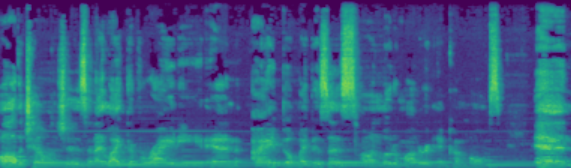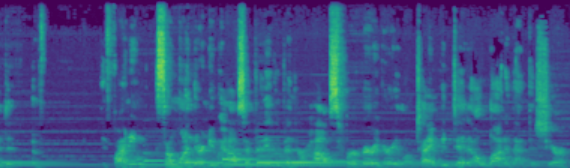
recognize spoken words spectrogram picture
all the challenges and I like the variety. And I built my business on low to moderate income homes. And finding someone their new house after they live in their house for a very, very long time, we did a lot of that this year.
